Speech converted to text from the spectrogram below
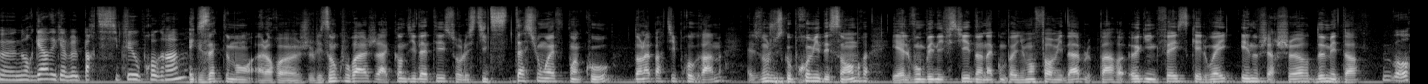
euh, nous regardent et qu'elles veulent participer au programme. Exactement. Alors je les encourage à candidater sur le site stationf.co dans la partie programme. Elles ont jusqu'au 1er décembre et elles vont bénéficier d'un accompagnement formidable par Hugging Face, Scaleway et nos chercheurs de Meta. Bon,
